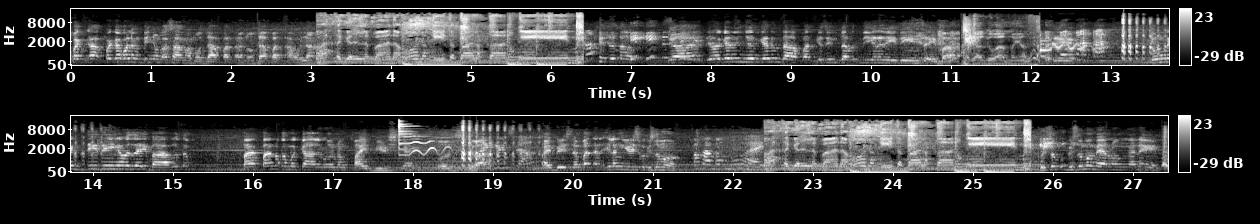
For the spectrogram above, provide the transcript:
pag, ah, pag ako lang din yung kasama mo, dapat ano, dapat ako lang. Matagal na panahon, nakita balak tanungin Totoo. Di ba? Di ba ganun yun? Ganun dapat kasi dapat hindi ka na natitingin sa iba. Magagawa mo yun? Kasi kung nagtitingin ka pa sa iba, puta, pa paano ka magkakaroon ng 5 years yan? O, di ba? Five years lang. 5 years lang. Ba't an- ilang years ba gusto mo? Panghabang buhay. Matagal na panahon, nakita balak tanungin Gusto, gusto mo merong ano eh, 5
